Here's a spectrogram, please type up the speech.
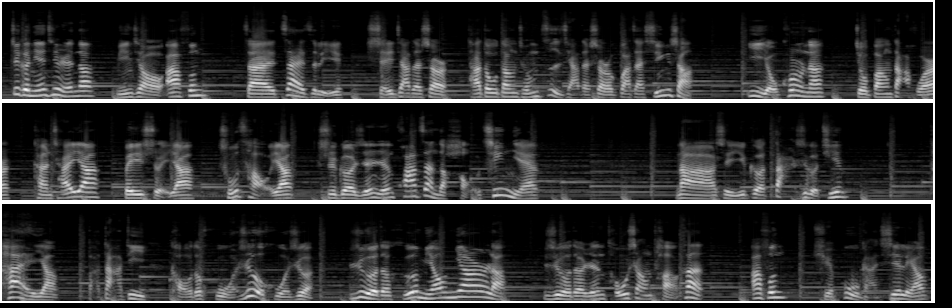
这个年轻人呢，名叫阿峰，在寨子里，谁家的事儿。他都当成自家的事儿挂在心上，一有空呢，就帮大伙儿砍柴呀、背水呀、除草呀，是个人人夸赞的好青年。那是一个大热天，太阳把大地烤得火热火热，热得禾苗蔫儿了，热得人头上淌汗。阿峰却不敢歇凉。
